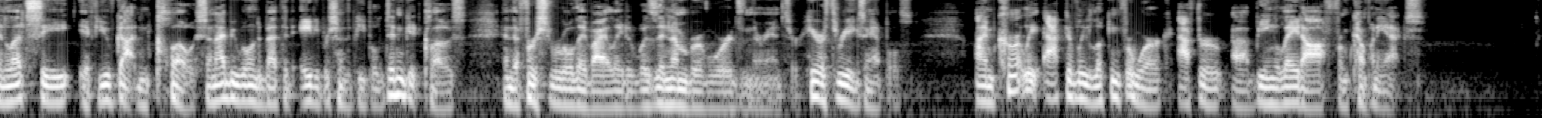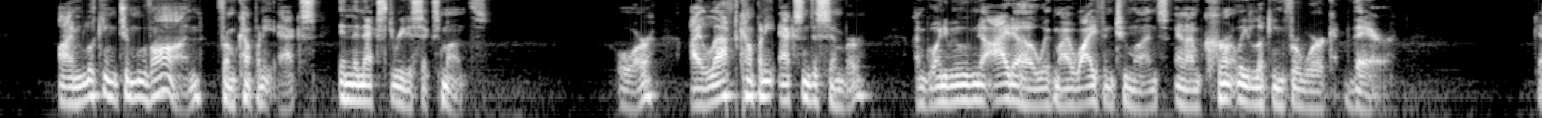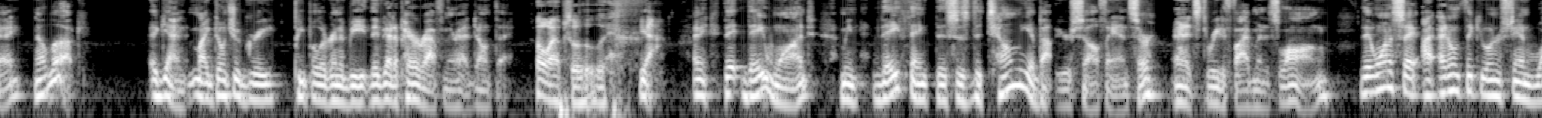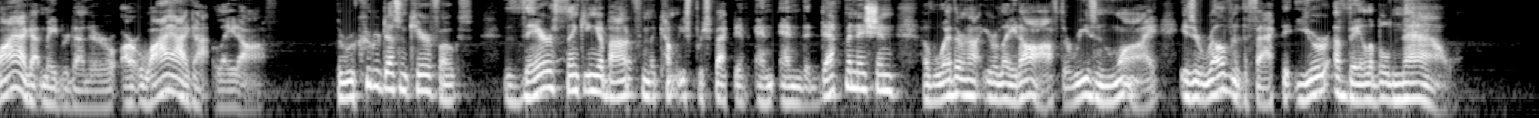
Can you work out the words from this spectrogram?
and let's see if you've gotten close. And I'd be willing to bet that 80% of the people didn't get close. And the first rule they violated was the number of words in their answer. Here are three examples. I'm currently actively looking for work after uh, being laid off from Company X. I'm looking to move on from Company X in the next three to six months. Or I left company X in December. I'm going to be moving to Idaho with my wife in two months, and I'm currently looking for work there. Okay. Now look, again, Mike, don't you agree? People are going to be, they've got a paragraph in their head, don't they? Oh, absolutely. yeah. I mean, they, they want, I mean, they think this is the tell me about yourself answer, and it's three to five minutes long. They want to say, I, I don't think you understand why I got made redundant or, or why I got laid off. The recruiter doesn't care, folks. They're thinking about it from the company's perspective and, and the definition of whether or not you're laid off, the reason why is irrelevant to the fact that you're available now.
